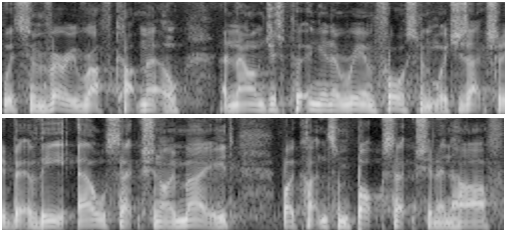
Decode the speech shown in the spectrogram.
with some very rough cut metal, and now I'm just putting in a reinforcement, which is actually a bit of the L section I made by cutting some box section in half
